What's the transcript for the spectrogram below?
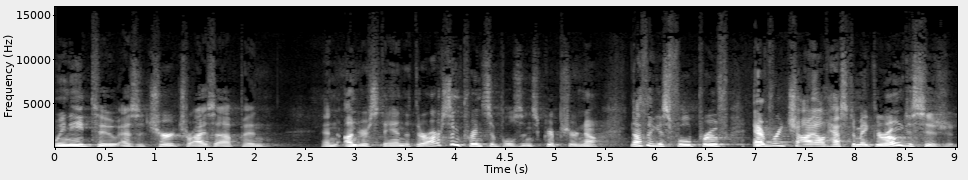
We need to, as a church, rise up and, and understand that there are some principles in Scripture. Now, nothing is foolproof. Every child has to make their own decision.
